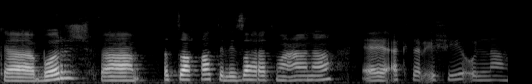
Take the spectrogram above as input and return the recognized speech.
كبرج. فالطاقات اللي ظهرت معانا أكتر إشي قلناها.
